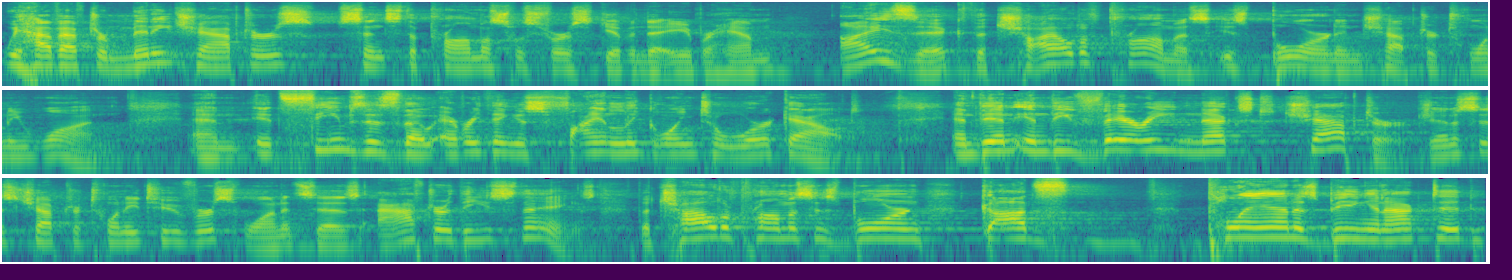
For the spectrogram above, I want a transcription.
We have, after many chapters since the promise was first given to Abraham, Isaac, the child of promise, is born in chapter 21. And it seems as though everything is finally going to work out. And then in the very next chapter, Genesis chapter 22, verse 1, it says, After these things, the child of promise is born, God's plan is being enacted.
